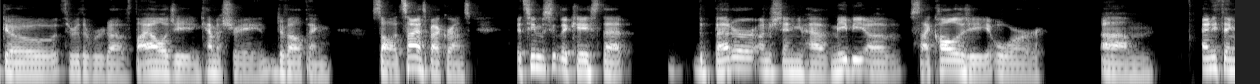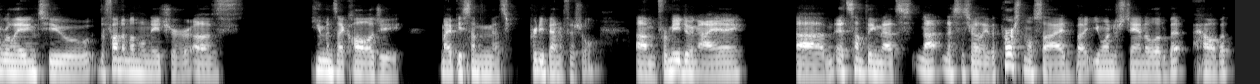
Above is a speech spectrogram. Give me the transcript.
go through the route of biology and chemistry, developing solid science backgrounds. It seems to be the case that the better understanding you have, maybe of psychology or um, anything relating to the fundamental nature of human psychology, might be something that's pretty beneficial. Um, for me, doing IA, um, it's something that's not necessarily the personal side, but you understand a little bit how about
